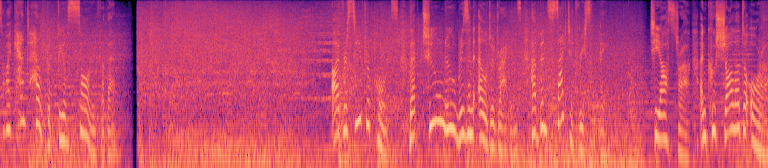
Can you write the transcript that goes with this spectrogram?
so I can't help but feel sorry for them. I've received reports that two new risen elder dragons have been sighted recently. Teostra and Kushala Daora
